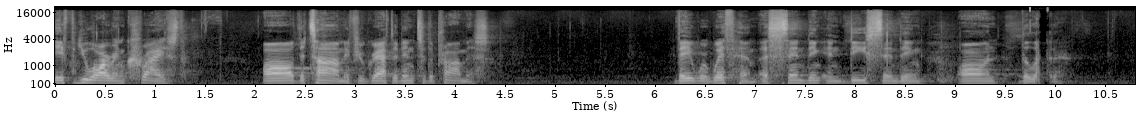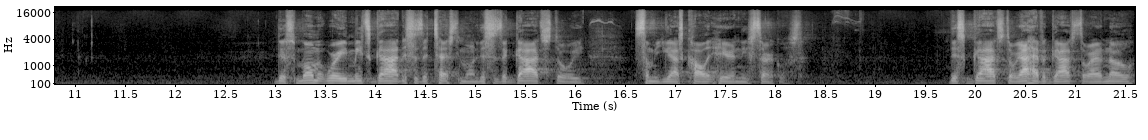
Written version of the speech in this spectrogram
if you are in Christ all the time, if you're grafted into the promise. They were with Him, ascending and descending on the ladder this moment where he meets God, this is a testimony. This is a God story. Some of you guys call it here in these circles. This God story. I have a God story. I know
